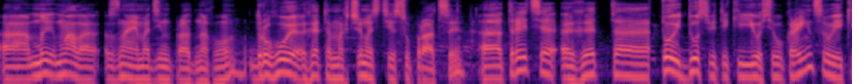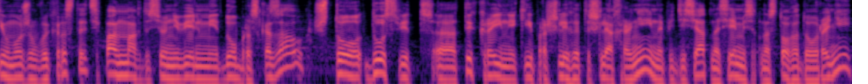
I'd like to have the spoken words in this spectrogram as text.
мы мала знаем адзін пра аднаго. Другое гэта магчымасці супрацы. А, трэцяе гэта той досвед які ёсць у украінцаў які мы можемм выкарыстаць. Пан магда сёння вельмі добра сказаў что досвед а, тых краін якія прайшлі гэты шлях раней на 50 на 70 на 100 гадоў раней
